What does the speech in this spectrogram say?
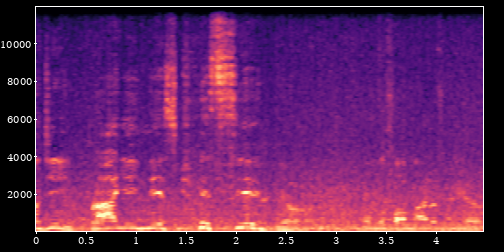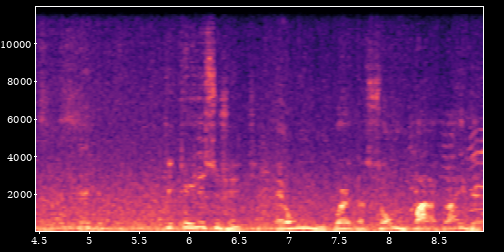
Claudinho, praia inesquecível. Vamos somar as crianças. O que, que é isso, gente? É um guarda-sol, um paraglider?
